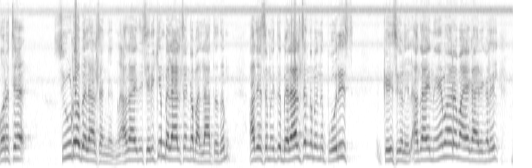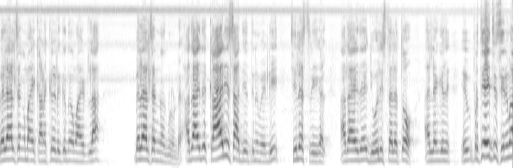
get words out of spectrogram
കുറച്ച് സ്യൂഡോ ബലാത്സംഗങ്ങൾ അതായത് ശരിക്കും ബലാത്സംഗമല്ലാത്തതും അതേസമയത്ത് ബലാത്സംഗം എന്ന് പോലീസ് കേസുകളിൽ അതായത് നിയമപരമായ കാര്യങ്ങളിൽ ബലാത്സംഗമായി കണക്കിലെടുക്കുന്നതുമായിട്ടുള്ള ബലാത്സംഗങ്ങളുണ്ട്. അതായത് കാര്യസാധ്യത്തിന് വേണ്ടി ചില സ്ത്രീകൾ അതായത് ജോലി സ്ഥലത്തോ അല്ലെങ്കിൽ പ്രത്യേകിച്ച് സിനിമാ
